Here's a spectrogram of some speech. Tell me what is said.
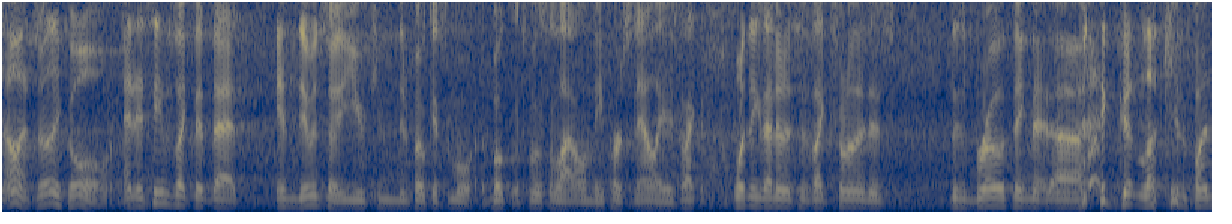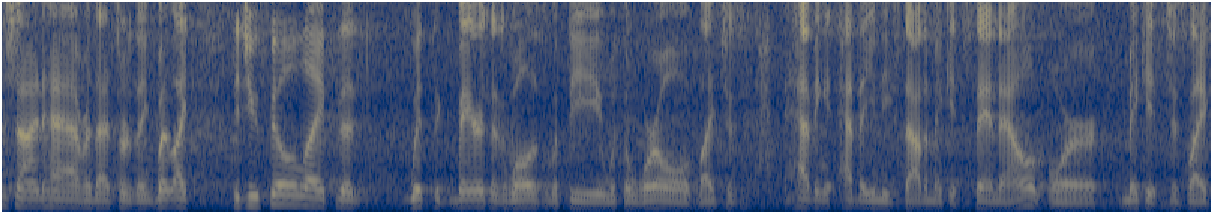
No, it's really cool, and it seems like that that in doing so you can focus more focus a lot on the personalities. Like one of the things I noticed is like sort of this this bro thing that uh, Good Luck and Funshine have, or that sort of thing. But like, did you feel like that with the Bears as well as with the with the world, like just having it have that unique style to make it stand out, or make it just like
